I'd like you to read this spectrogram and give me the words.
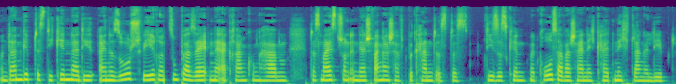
Und dann gibt es die Kinder, die eine so schwere, super seltene Erkrankung haben, dass meist schon in der Schwangerschaft bekannt ist, dass dieses Kind mit großer Wahrscheinlichkeit nicht lange lebt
